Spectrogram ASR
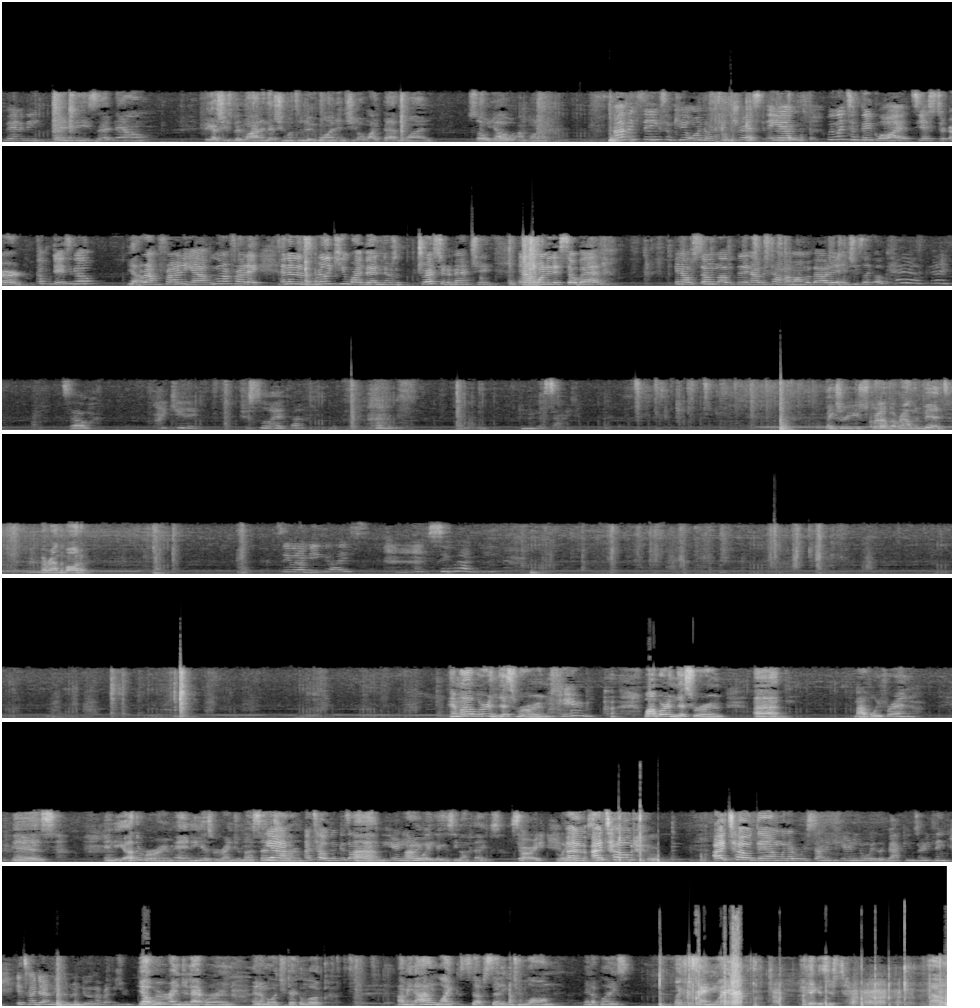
vanity. vanity set now because she's been whining that she wants a new one and she don't like that one. So yo, I'm gonna. I've been seeing some cute ones on Pinterest, and we went to Big Lots yesterday, or er, a couple days ago. Yeah. Around Friday, yeah, we went on Friday, and then there's a really cute white bed, and there was a dresser to match it, and I wanted it so bad, and I was so in love with it, and I've been telling my mom about it, and she's like, okay, okay. So, I get it. Just a little heads up. and then this side. Make sure you scrub around the beds, around the bottom. See what I mean, guys? While we're in this room, while we're in this room, um, my boyfriend is in the other room and he is rearranging my son's yeah, room. I told them because I was like, Um, if you hear any I don't think they can see my face. Sorry. Um, I told, I told them whenever we started to hear any noise, like vacuums or anything, it's my dad in the other room doing my brother's room. Yeah, we're arranging that room, and I'm gonna let you take a look. I mean, I don't like stuff sitting too long in a place, like the same way. I think it's just how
